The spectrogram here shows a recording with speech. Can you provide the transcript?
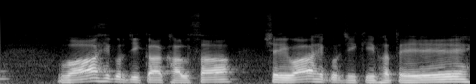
ਵਾਹਿਗੁਰੂ ਜੀ ਕਾ ਖਾਲਸਾ, ਸ੍ਰੀ ਵਾਹਿਗੁਰੂ ਜੀ ਕੀ ਫਤਿਹ।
